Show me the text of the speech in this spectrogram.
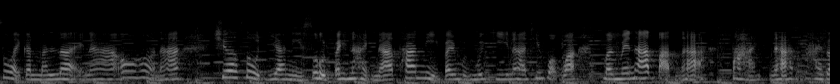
สวยๆกันมาเลยนะคะโอ้โหนะคะเชื่อสูตรอย่าหนีสูตรไปไหนนะ ถ้าหนีไปเหมือนเมื่อกี้นะคะที่บอกว่ามันไม่น่าตัดนะตายนะตายส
